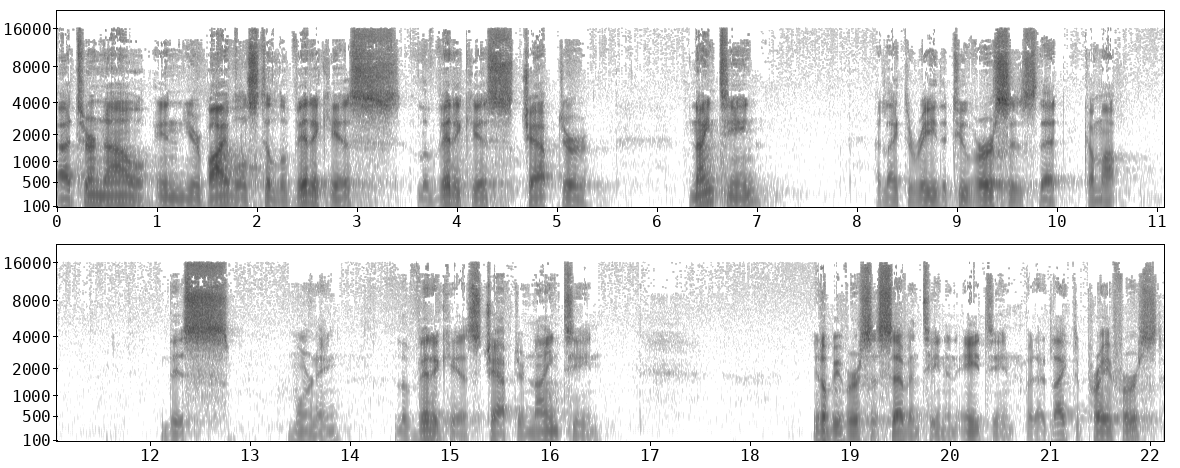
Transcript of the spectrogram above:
Uh, turn now in your Bibles to Leviticus, Leviticus chapter 19. I'd like to read the two verses that come up this morning. Leviticus chapter 19. It'll be verses 17 and 18, but I'd like to pray first.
